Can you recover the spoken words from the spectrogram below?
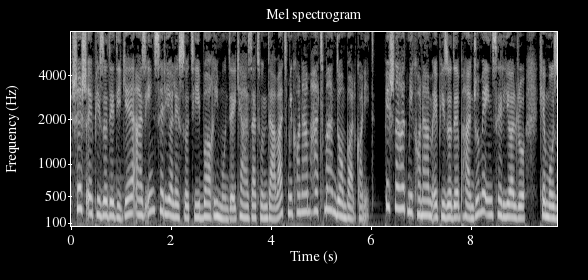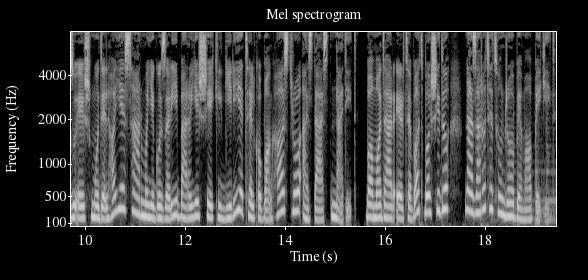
شش اپیزود دیگه از این سریال صوتی باقی مونده که ازتون دعوت می‌کنم حتما دنبال کنید. پیشنهاد می‌کنم اپیزود پنجم این سریال رو که موضوعش مدل های سرمایه گذاری برای شکلگیری تلکو بانک هاست رو از دست ندید. با ما در ارتباط باشید و نظراتتون رو به ما بگید.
